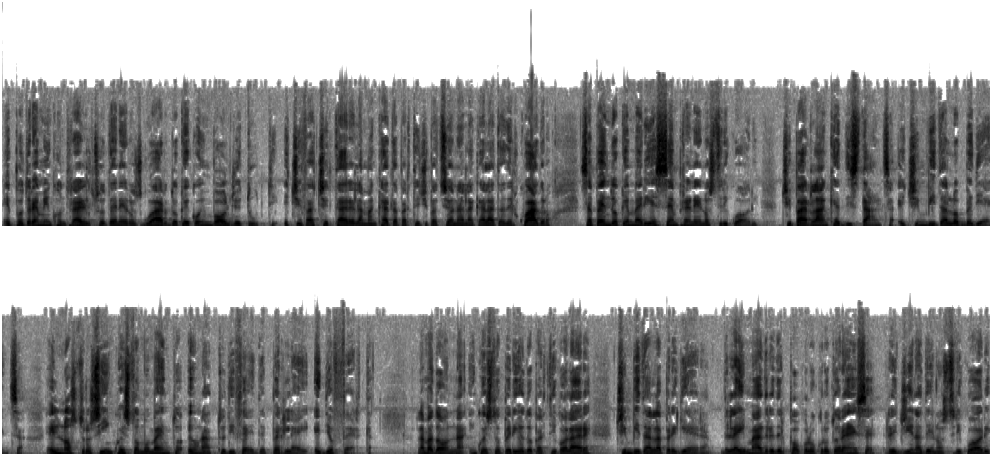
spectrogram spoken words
e potremo incontrare il suo tenero sguardo che coinvolge tutti e ci fa accettare la mancata partecipazione alla calata del quadro, sapendo che Maria è sempre nei nostri cuori, ci parla anche a distanza e ci invita all'obbedienza e il nostro sì in questo momento è un atto di fede per lei e di offerta. La Madonna, in questo periodo particolare, ci invita alla preghiera. Lei, madre del popolo crotonese, regina dei nostri cuori,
